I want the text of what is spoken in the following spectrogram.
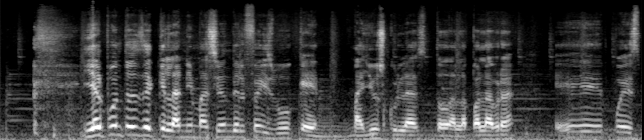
y el punto es de que la animación del Facebook en mayúsculas, toda la palabra, eh, pues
